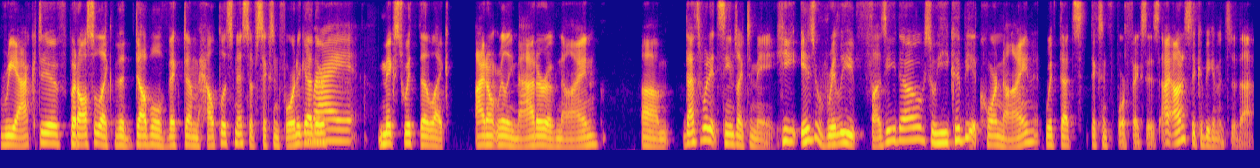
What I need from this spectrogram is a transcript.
reactive, but also like the double victim helplessness of six and four together, right mixed with the like I don't really matter of nine. Um, that's what it seems like to me. He is really fuzzy though, so he could be a core nine with that six and four fixes. I honestly could be convinced of that.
